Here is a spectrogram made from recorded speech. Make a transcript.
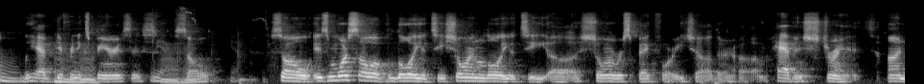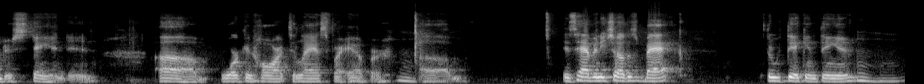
Mm. We have different Mhm. experiences. Yeah. So Yeah. So it's more so of loyalty, showing loyalty, uh, showing respect for each other, um, having strength, understanding, um, working hard to last forever. Mm. Um, is having each other's back through thick and thin.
